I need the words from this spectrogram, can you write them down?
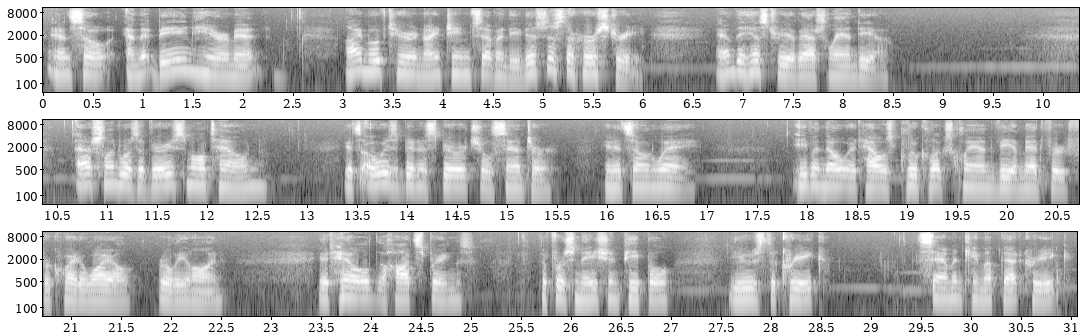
And so, and that being here meant, I moved here in 1970. This is the herstory and the history of Ashlandia. Ashland was a very small town. It's always been a spiritual center in its own way, even though it housed Ku Klux Klan via Medford for quite a while early on. It held the hot springs. The First Nation people used the creek. Salmon came up that creek.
